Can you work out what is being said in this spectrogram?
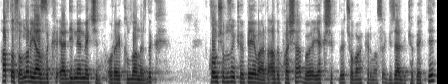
Hafta sonları yazlık yani dinlenmek için orayı kullanırdık. Komşumuzun köpeği vardı adı Paşa böyle yakışıklı çoban kırması güzel bir köpekti.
